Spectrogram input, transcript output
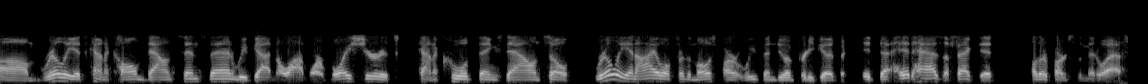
um, really it's kind of calmed down since then. We've gotten a lot more moisture. It's kind of cooled things down. So really in Iowa for the most part we've been doing pretty good, but it it has affected other parts of the Midwest.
